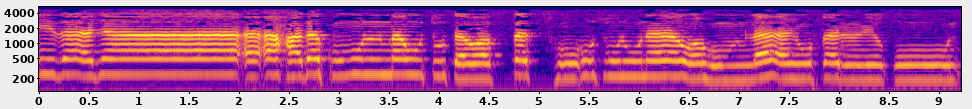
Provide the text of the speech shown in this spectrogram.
إِذَا جَاءَ أَحَدَكُمُ الْمَوْتُ تَوَفَّتْهُ رُسُلُنَا وَهُمْ لَا يُفَرِّطُونَ.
